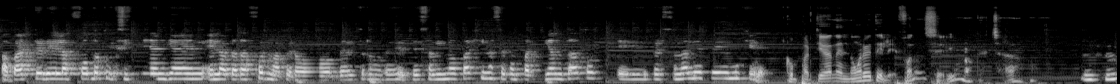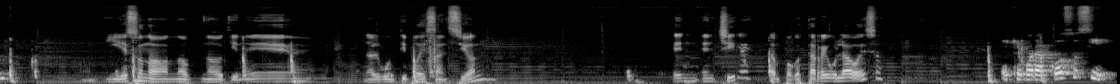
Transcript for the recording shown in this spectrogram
aparte de las fotos que existían ya en, la plataforma, pero dentro de, esa misma página se compartían datos eh, personales de mujeres. ¿Compartían el número de teléfono? ¿En serio? No cachaba. ¿Y eso no, no, no, tiene algún tipo de sanción? en, en Chile? ¿Tampoco está regulado eso? Es que por acoso sí.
